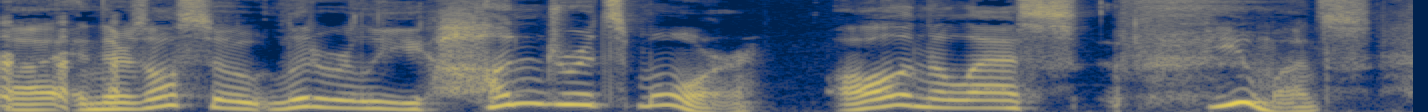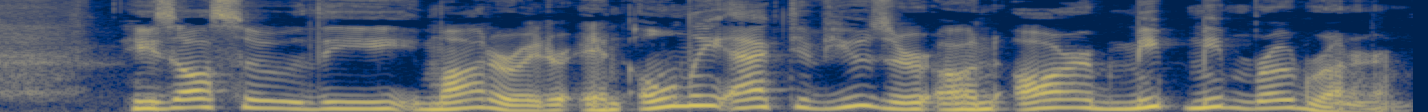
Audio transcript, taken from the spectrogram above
Uh, and there's also literally hundreds more, all in the last few months. He's also the moderator and only active user on our Meep Meep Roadrunner.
